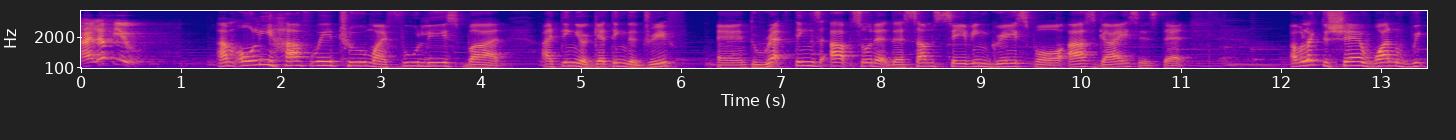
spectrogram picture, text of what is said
I love you. I'm only halfway through my full list, but I think you're getting the drift. And to wrap things up so that there's some saving grace for us guys is that I would like to share one weak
